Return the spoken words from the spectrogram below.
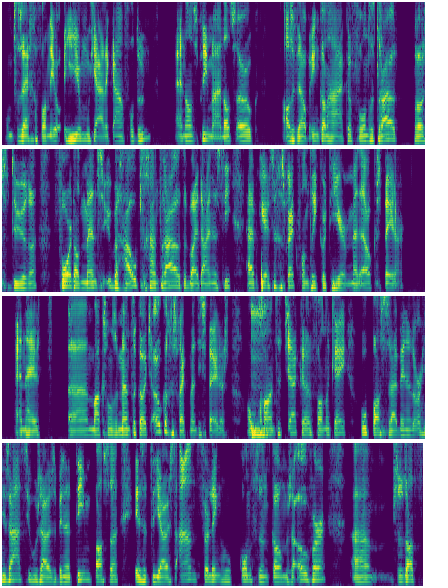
Om te zeggen van hier moet je eigenlijk aan voldoen. En dan is prima. En dat is ook, als ik daarop in kan haken, voor onze try procedure. Voordat mensen überhaupt gaan try bij Dynasty, heb ik eerst een gesprek van drie kwartier met elke speler. En heeft uh, Max, onze mental coach, ook een gesprek met die spelers. Om hmm. gewoon te checken van oké, hoe passen zij binnen de organisatie? Hoe zouden ze binnen het team passen? Is het de juiste aanvulling? Hoe confident komen ze over? Um, zodat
